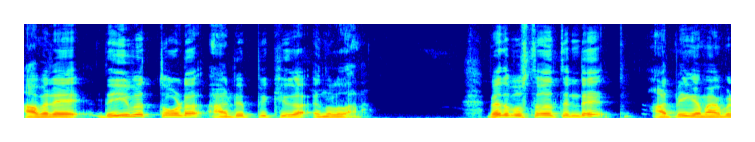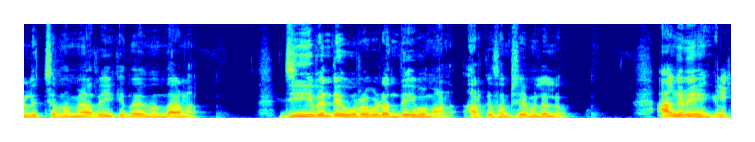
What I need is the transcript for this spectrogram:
അവരെ ദൈവത്തോട് അടുപ്പിക്കുക എന്നുള്ളതാണ്. വേദപുസ്തകത്തിന്റെ ആത്മീയമായ വെളിച്ചം നമ്മെ അറിയിക്കുന്നത് എന്താണ്? ജീവന്റെ ഉറവിടം ദൈവമാണ്. ആർക്കും സംശയമില്ലല്ലോ? അങ്ങനെയെങ്കിൽ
